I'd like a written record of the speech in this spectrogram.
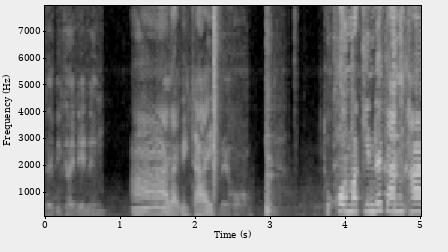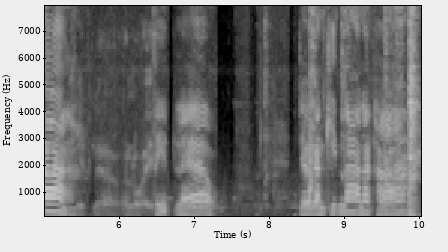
ใส่พริกไทยนิดนึง อ่าใส่พริกไทย ได้หอม ทุกคนมากินด้วยกันค่ะ เสร็จแล้ว อร่อย เสร็จแล้ว เจอกันคลิปหน้านะคะค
